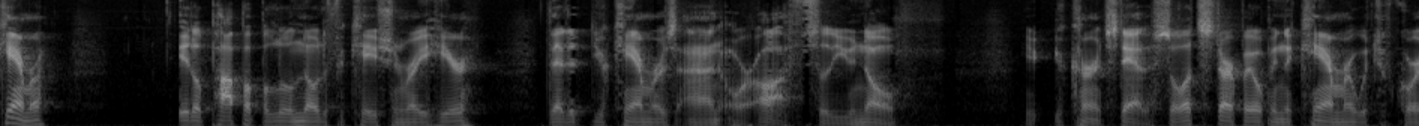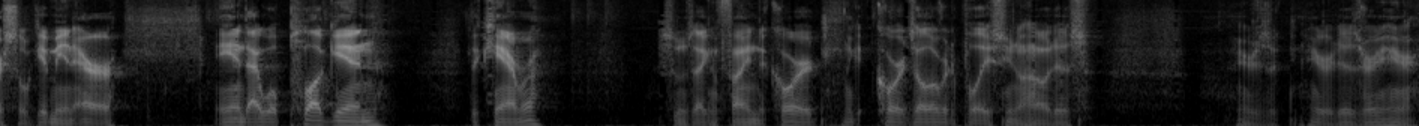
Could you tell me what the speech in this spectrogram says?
camera, it'll pop up a little notification right here that it, your camera is on or off so you know your, your current status. So let's start by opening the camera, which of course will give me an error. And I will plug in the camera as soon as I can find the cord. I get cords all over the place, you know how it is. Here's a, here it is right here.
